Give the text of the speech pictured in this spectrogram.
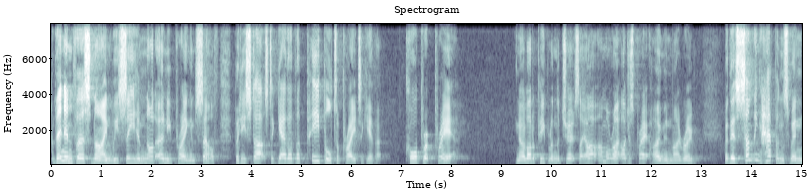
Then in verse 9, we see him not only praying himself, but he starts to gather the people to pray together. Corporate prayer. You know, a lot of people in the church say, oh, I'm all right, I'll just pray at home in my room. But there's something happens when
